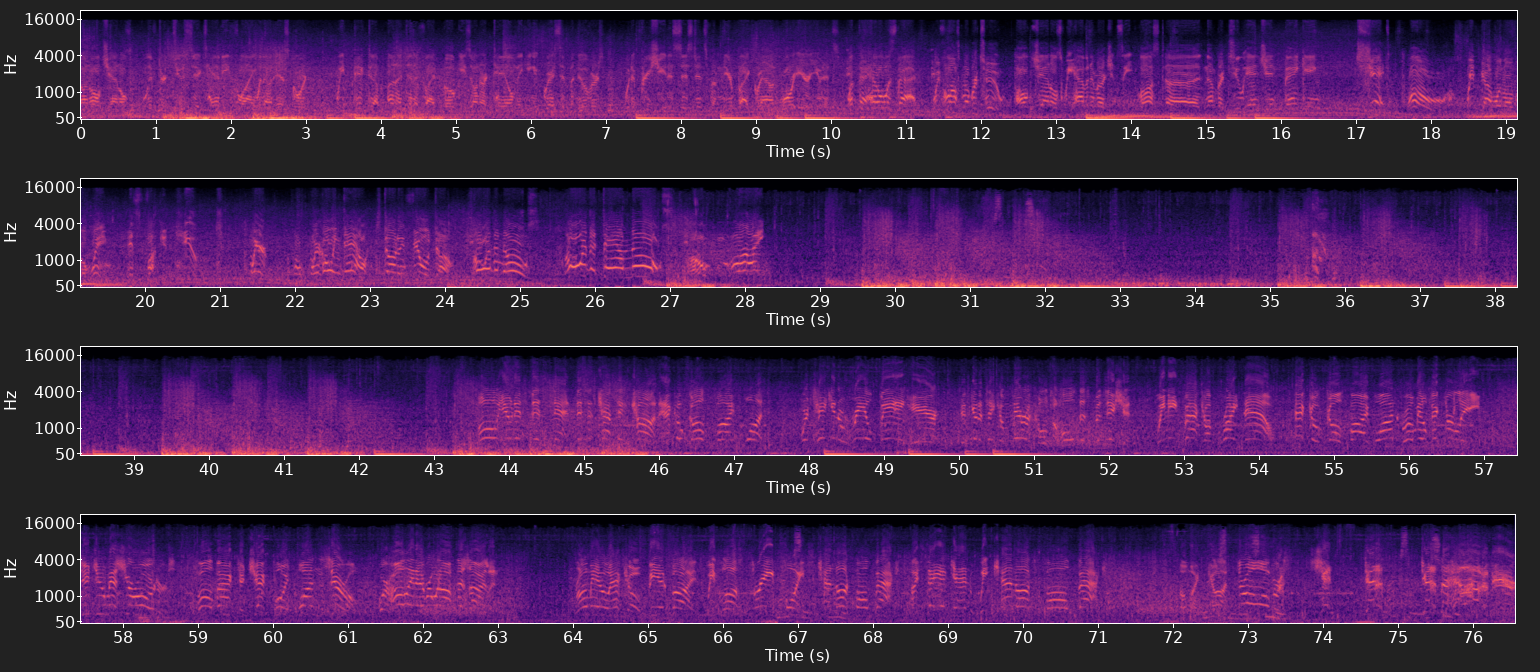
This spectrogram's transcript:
on all channels. Lifter 2-6 Heavy flying without escort. We picked up unidentified bogies on our tail making aggressive maneuvers. Would appreciate assistance from nearby ground or air units. What the hell was that? We've lost number 2. All channels, we have an emergency. Lost, uh, number 2 engine banking. Shit! Whoa! We've got one on the wing. It's fucking huge. We're... we're going down. Starting fuel dough. Lower the nose. Lower the damn nose! Oh my... We need backup right now. Echo Golf 5-1, Romeo Victor lead. Did you miss your orders? Fall back to checkpoint 1-0. We're hauling everyone off this island. Romeo Echo, be advised, we've lost three points. Cannot fall back. I say again, we cannot fall back. Oh my god, they're over us! Shit! Get us! Get us the hell out of here!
